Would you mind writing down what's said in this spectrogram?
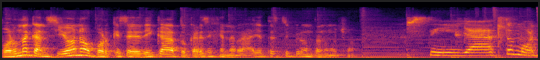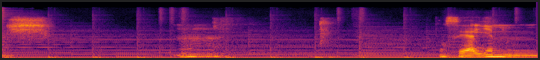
¿Por una canción o porque se dedica a tocar ese género? Ah, ya te estoy preguntando mucho. Sí, ya, too much. Mm. No sé, alguien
